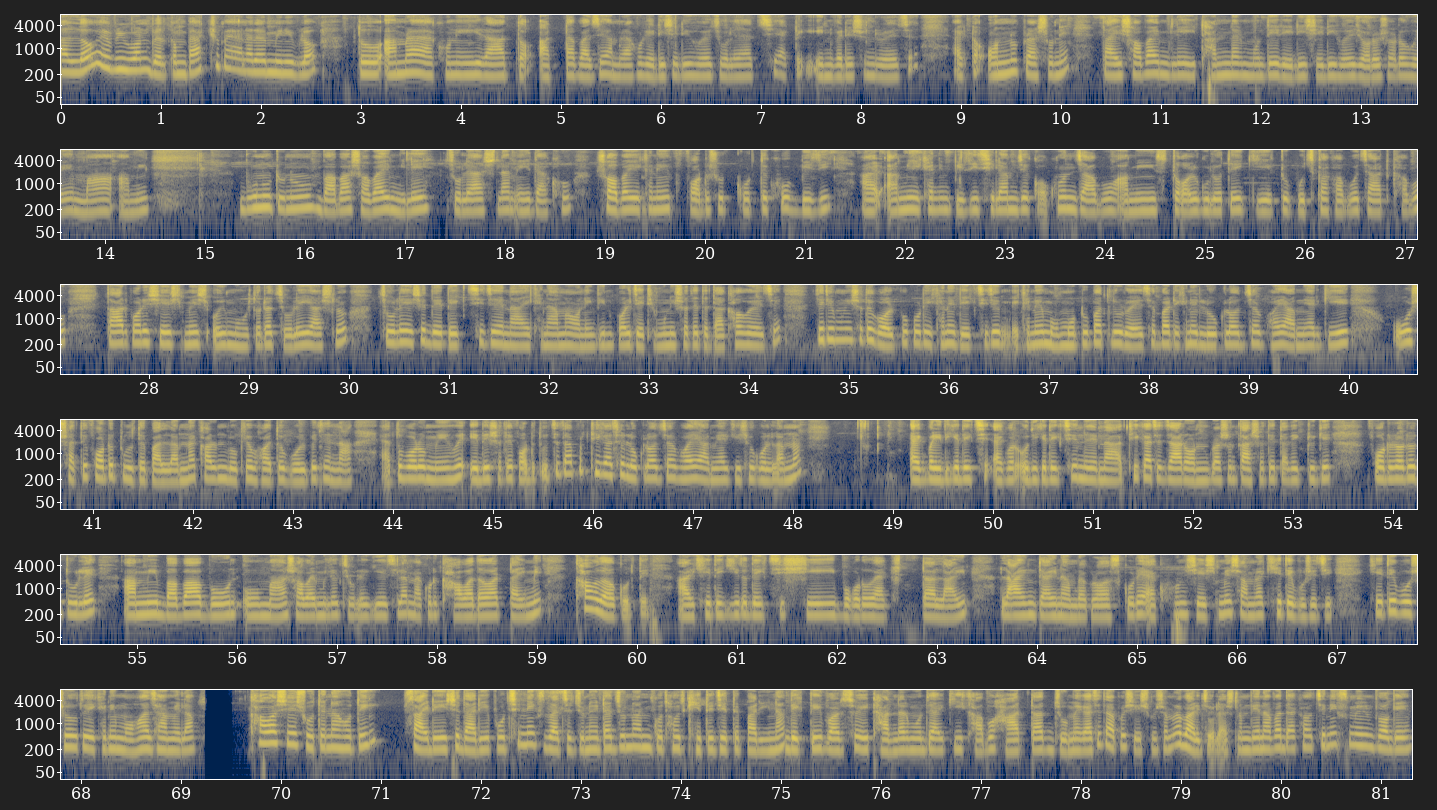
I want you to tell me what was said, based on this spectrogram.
Hello everyone welcome back to my another mini blog তো আমরা এখন এই রাত আটটা বাজে, আমরা এখন রেডি সেডি হয়ে চলে যাচ্ছি। একটা ইনভাইটেশন রয়েছে, একটা অন্নপ্রাশনে। তাই সবাই মিলে এই ঠান্ডার মধ্যে রেডি সেডি হয়ে সড়ো হয়ে মা, আমি বুনু, টুনু, বাবা সবাই মিলে চলে আসলাম। এই দেখো, সবাই এখানে ফটোশ্যুট করতে খুব বিজি আর আমি এখানে বিজি ছিলাম যে কখন যাব। আমি স্টলগুলোতে গিয়ে একটু ফুচকা খাব, চাট খাব। তারপরে শেষমেশ ওই মুহূর্তটা চলেই আসলো। চলে এসে দেখছি যে, না, এখানে আমার অনেক দিন পরে জেঠিমুনির সাথে দেখা হয়েছে। জেঠিমুনির সাথে গল্প করে এখানে দেখছি যে, এখানে মোটু পাতলু রয়েছে বাট এখানে লোক লজ্জার ভয়ে আমি আর গিয়ে ওর সাথে ফটো তুলতে পারলাম না। কারণ লোকে হয়তো বলবে যে, না, এত বড় মেয়ে হয়ে এদের সাথে ফটো তুলছে। তারপর ঠিক আছে, লোক লজ্জার ভয়ে আমি আর কিছু করলাম না। একবার এদিকে দেখছি, একবার ওদিকে দেখছি যে, না, ঠিক আছে যার অন্নপ্রাশন তার সাথে তার একটু গিয়ে ফটো টটো তুলে আমি বাবা, বোন ও মা সবাই মিলে চলে গিয়েছিলাম এখন খাওয়া দাওয়ার টাইমে খাওয়া দাওয়া করতে। আর খেতে গিয়ে তো দেখছি সেই বড় একটা লাইন লাইন টাইন আমরা ক্রস করে এখন শেষমেশ আমরা খেতে বসেছি। খেতে বসেও তো এখানে মহা ঝামেলা। খাওয়া শেষ হতে না হতেই সাইডে এসে দাঁড়িয়ে পড়ছে। নেক্সট ব্যাচের জন্য এটার জন্য আমি কোথাও খেতে যেতে পারি না। দেখতেই পারছ এই ঠান্ডার মধ্যে আর কি খাব। হাত টাত জমে গেছে, তারপর শেষমেশ আমরা বাড়ি চলে আসলাম। দেন আবার দেখা হচ্ছে নেক্সট মিনিট ব্লগে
